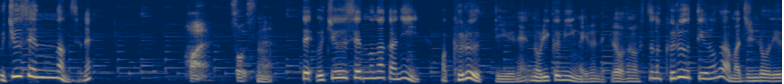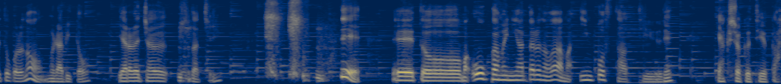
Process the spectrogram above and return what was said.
宇宙船なんですよね。はい。そうですね。で、宇宙船の中に、まあ、クルーっていうね、乗組員がいるんだけど、その普通のクルーっていうのが、まあ、人狼でいうところの村人、やられちゃう人たち。うんで、えっ、と、まあ、狼に当たるのが、まあ、インポスターっていうね、役職っていうか、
